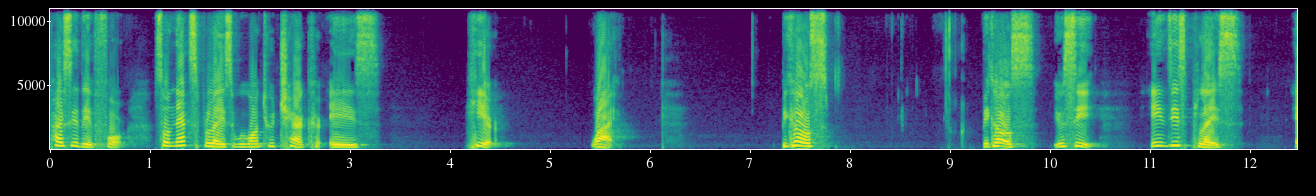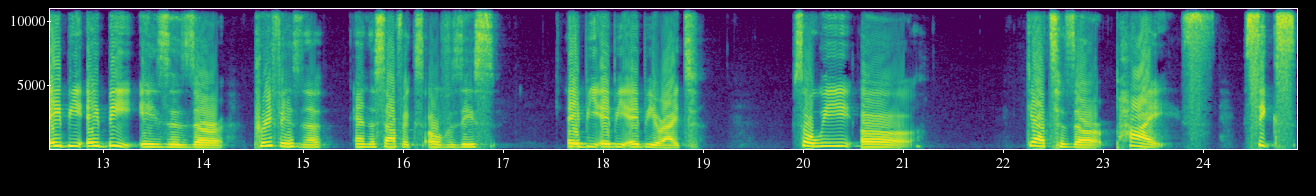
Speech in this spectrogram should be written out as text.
Pi 6 is 4. So next place we want to check is here. Why? Because, because you see, in this place, ABAB is the prefix and the suffix of this ABABAB, right? So we uh, get the pi 6.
